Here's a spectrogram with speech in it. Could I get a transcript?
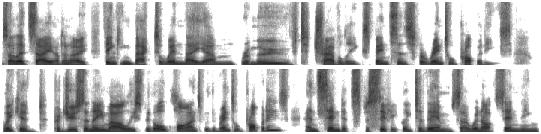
So let's say, I don't know, thinking back to when they um, removed travel expenses for rental properties we could produce an email list with all clients with rental properties and send it specifically to them. So we're not sending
